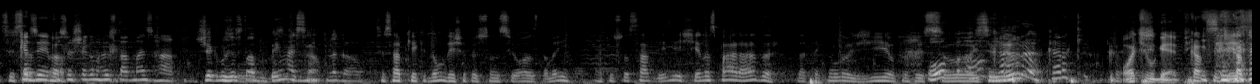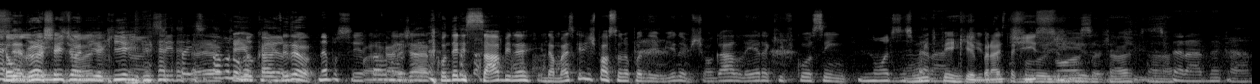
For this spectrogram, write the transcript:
Você Quer sabe- dizer, ah. você chega no resultado mais rápido. Chega no resultado bem mais Muito rápido. legal. Você sabe o que, é que não deixa a pessoa ansiosa também? A pessoa saber mexer nas paradas da tecnologia, o professor. Opa, ensinando. cara, cara, que... Ótimo gap. Capitão Gancho, hein, Johnny, aqui. Isso aí, tá, isso É, tava no roteiro. cara, entendeu? Não é possível. O Tava no cara já, quando ele sabe, né? Ainda mais que a gente passou na pandemia, né, bicho? Uma galera que ficou assim, Não muito perdida Quebradíssimo. Nossa, Ah. Desesperado, né, cara?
